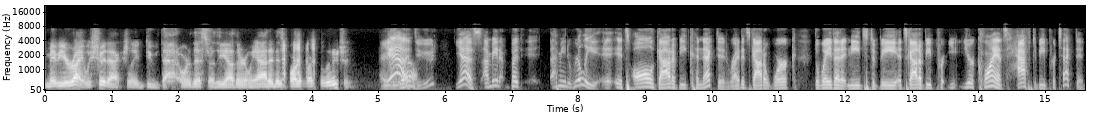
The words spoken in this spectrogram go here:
maybe you're right. We should actually do that or this or the other, and we add it as part of our solution. There yeah, dude. Yes, I mean, but I mean, really, it's all got to be connected, right? It's got to work the way that it needs to be. It's got to be pr- your clients have to be protected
